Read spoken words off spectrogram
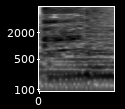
I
